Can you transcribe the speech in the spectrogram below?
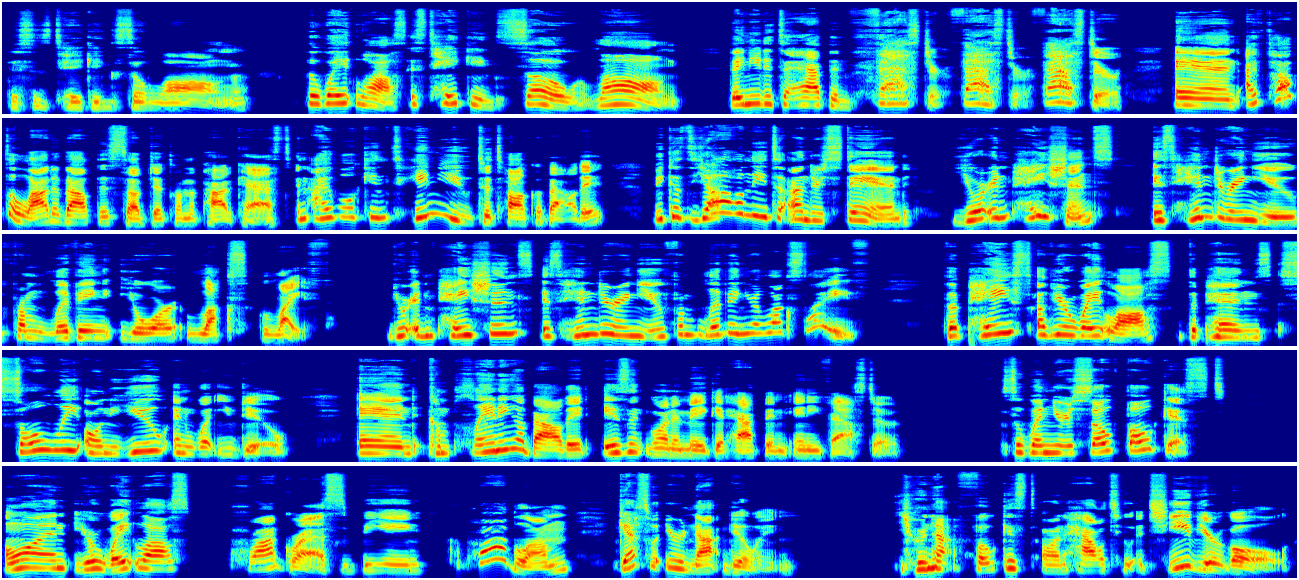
this is taking so long. The weight loss is taking so long. They need it to happen faster, faster, faster. And I've talked a lot about this subject on the podcast, and I will continue to talk about it because y'all need to understand your impatience is hindering you from living your Lux life. Your impatience is hindering you from living your Lux life. The pace of your weight loss depends solely on you and what you do. And complaining about it isn't going to make it happen any faster. So when you're so focused on your weight loss progress being a problem, guess what you're not doing? You're not focused on how to achieve your goal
